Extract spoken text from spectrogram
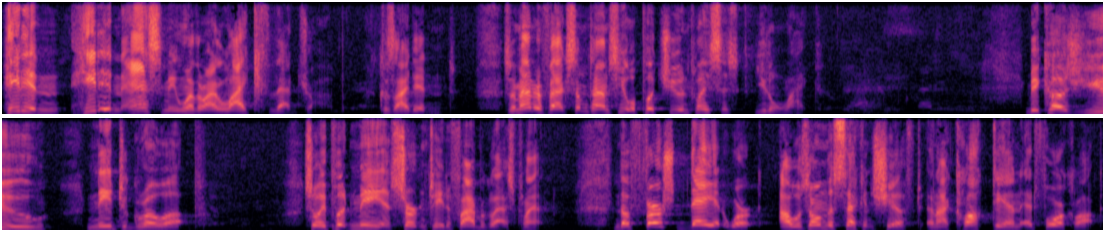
He didn't, he didn't ask me whether I liked that job, because I didn't. As a matter of fact, sometimes He will put you in places you don't like because you need to grow up. So he put me at CertainTeed, the fiberglass plant. The first day at work, I was on the second shift and I clocked in at four o'clock.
